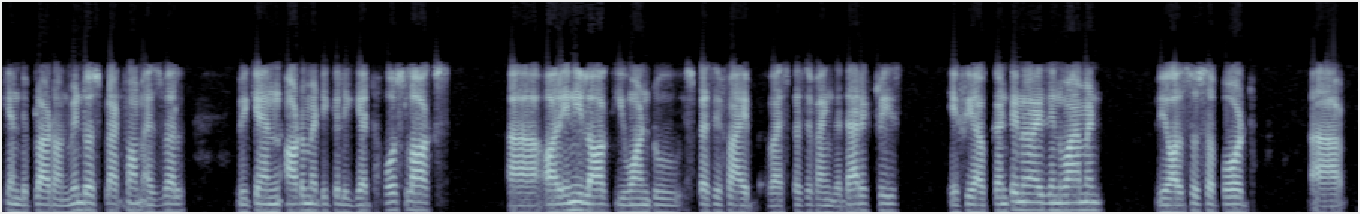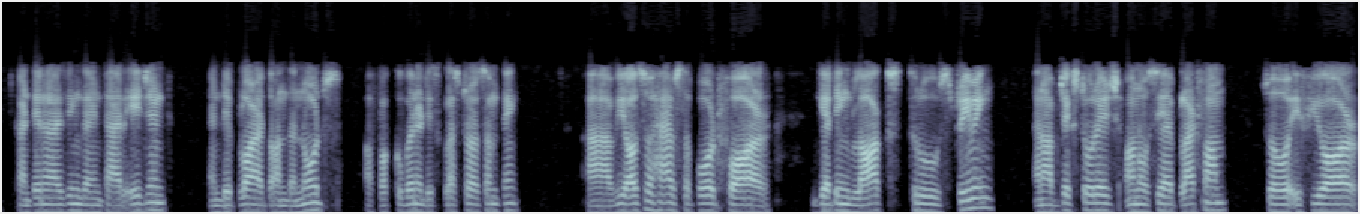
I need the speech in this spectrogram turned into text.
can deploy it on Windows platform as well we can automatically get host logs uh, or any log you want to specify by specifying the directories. If you have containerized environment, we also support uh, containerizing the entire agent and deploy it on the nodes of a Kubernetes cluster or something. Uh, we also have support for getting logs through streaming and object storage on OCI platform. So if your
